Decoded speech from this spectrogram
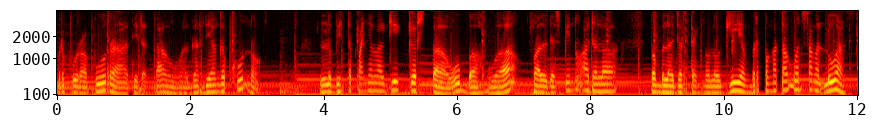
berpura-pura tidak tahu agar dianggap kuno. Lebih tepatnya lagi, Kers tahu bahwa Valdespino adalah pembelajar teknologi yang berpengetahuan sangat luas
